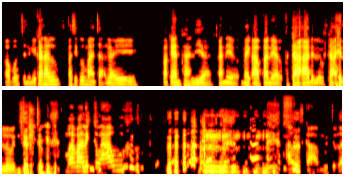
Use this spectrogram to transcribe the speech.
apa jenenge kan aku pas iku macak gawe pakaian Bali ya kan ya make upan ya bedaan lho bedaan luntur balik kelau aku kamu cuk lah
